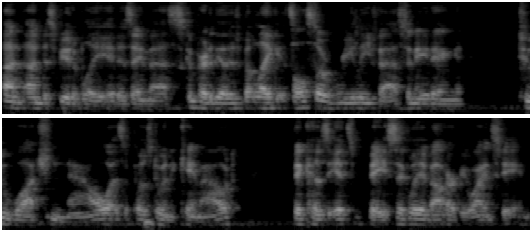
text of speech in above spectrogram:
un- undisputably, it is a mess compared to the others. But like, it's also really fascinating to watch now as opposed to when it came out because it's basically about Harvey Weinstein.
